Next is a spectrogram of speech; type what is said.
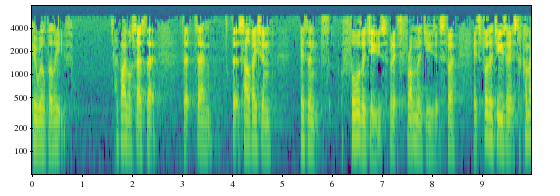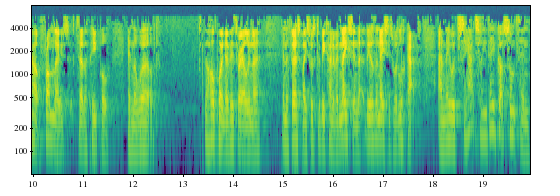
who will believe. The Bible says that, that, um, that salvation isn't for the Jews, but it's from the Jews. It's for, it's for the Jews and it's to come out from those to the people in the world. The whole point of Israel in the, in the first place was to be kind of a nation that the other nations would look at and they would say, actually, they've got something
